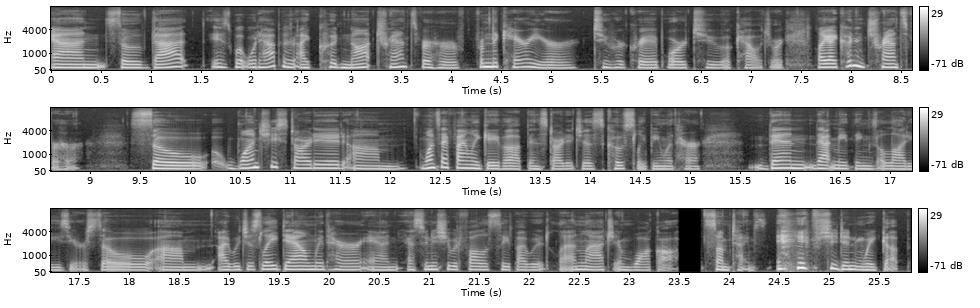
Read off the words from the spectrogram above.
And so that is what would happen. I could not transfer her from the carrier to her crib or to a couch or like I couldn't transfer her. So once she started, um, once I finally gave up and started just co sleeping with her, then that made things a lot easier. So um, I would just lay down with her, and as soon as she would fall asleep, I would unlatch and walk off sometimes if she didn't wake up.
